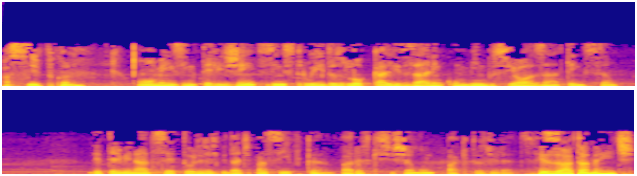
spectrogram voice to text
pacífico, né? Homens inteligentes e instruídos localizarem com minuciosa atenção determinados setores de atividade pacífica para os que se chamam impactos diretos. Exatamente.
